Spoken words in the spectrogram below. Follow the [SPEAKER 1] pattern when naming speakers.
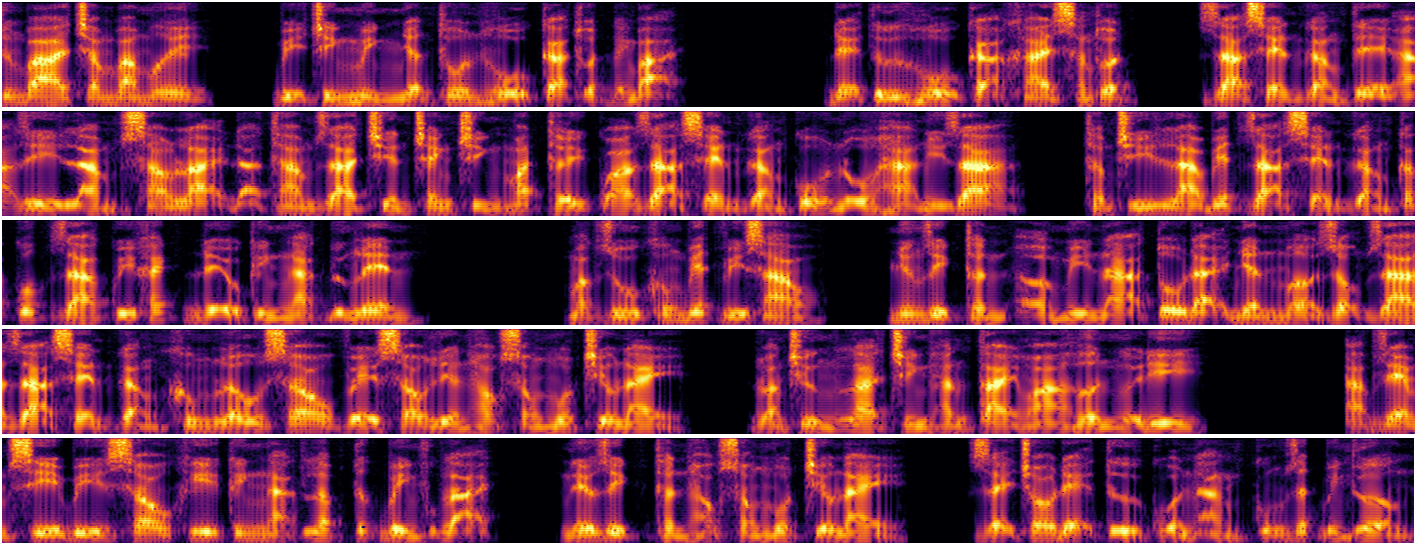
[SPEAKER 1] chương ba trăm ba mươi, bị chính mình nhận thôn hổ cả thuật đánh bại. Đệ tứ hổ cả khai sáng thuật dạ sẻn gẳng tệ ạ gì làm sao lại đã tham gia chiến tranh chính mắt thấy quá dạ sẻn gẳng cổ nổ hạ lý dạ thậm chí là biết dạ sẻn gẳng các quốc gia quý khách đều kinh ngạc đứng lên. Mặc dù không biết vì sao, nhưng dịch thần ở mỹ nạ tô đại nhân mở rộng ra dạ sẻn gẳng không lâu sau về sau liền học xong một chiêu này, đoán chừng là chính hắn tài hoa hơn người đi áp dẻm xì bị sau khi kinh ngạc lập tức bình phục lại, nếu dịch thần học xong một chiêu này, dạy cho đệ tử của nàng cũng rất bình thường.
